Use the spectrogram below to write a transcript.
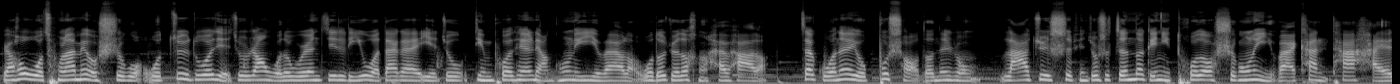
然后我从来没有试过，我最多也就让我的无人机离我大概也就顶破天两公里以外了，我都觉得很害怕了。在国内有不少的那种拉锯视频，就是真的给你拖到十公里以外，看它还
